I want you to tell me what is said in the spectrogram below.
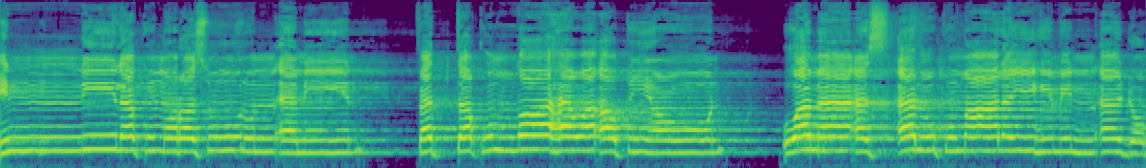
إني لكم رسول أمين. فاتقوا الله وأطيعون وما أسألكم عليه من أجر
